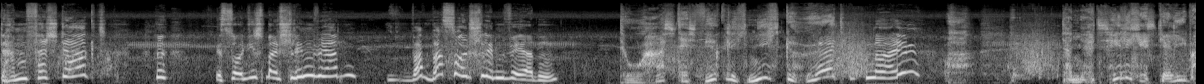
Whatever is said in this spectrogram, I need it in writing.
Damm verstärkt? Es soll diesmal schlimm werden? Wa- Was soll schlimm werden? Du hast es wirklich nicht gehört? Nein? Dann erzähle ich es dir lieber.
